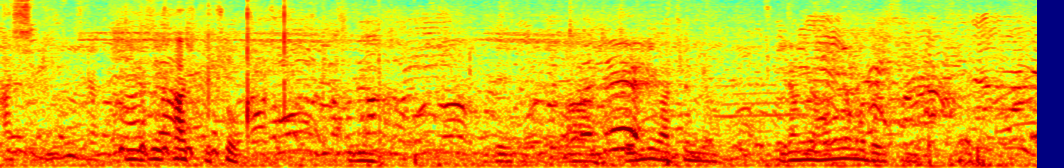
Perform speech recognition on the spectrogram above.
아 12분이라 12분 49초 지금 이게 아 좀비 같은 1학년 한 명만 더 있습니다 붙어.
